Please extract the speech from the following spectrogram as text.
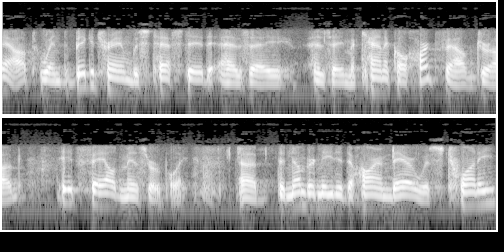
out when dabigatran was tested as a as a mechanical heart valve drug, it failed miserably. Uh, the number needed to harm there was 20.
